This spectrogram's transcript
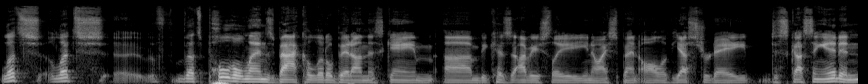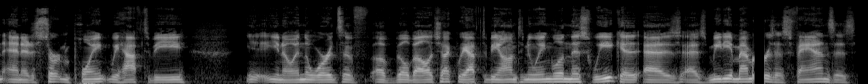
Let's let's uh, let's pull the lens back a little bit on this game um, because obviously you know I spent all of yesterday discussing it and and at a certain point we have to be you know in the words of, of Bill Belichick we have to be on to New England this week as as media members as fans as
